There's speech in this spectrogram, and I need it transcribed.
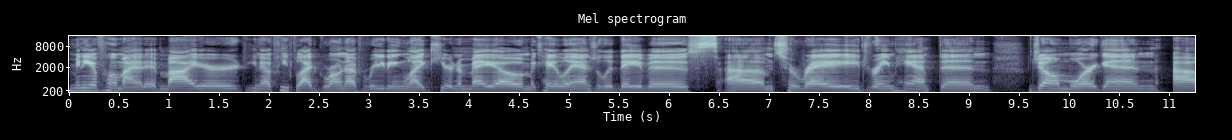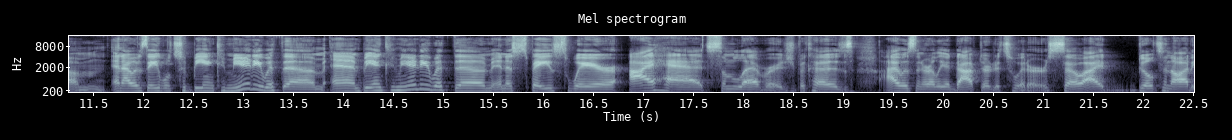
many of whom I had admired. You know, people I'd grown up reading, like Kierna Mayo, Michaela Angela Davis, um, Teray, Dream Hampton. Joan Morgan. Um, and I was able to be in community with them and be in community with them in a space where I had some leverage because I was an early adopter to Twitter. So I built an audience.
